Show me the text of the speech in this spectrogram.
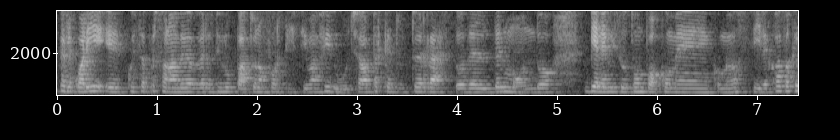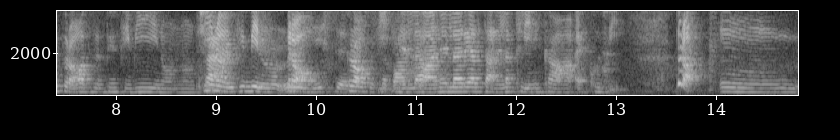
per le quali eh, questa persona deve aver sviluppato una fortissima fiducia, perché tutto il resto del, del mondo viene vissuto un po' come, come ostile, cosa che però ad esempio in Phoebe non, non sì, c'è. no, in Phoebe non, non però, esiste però sì, nella, nella realtà, nella clinica è così. Però mh,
